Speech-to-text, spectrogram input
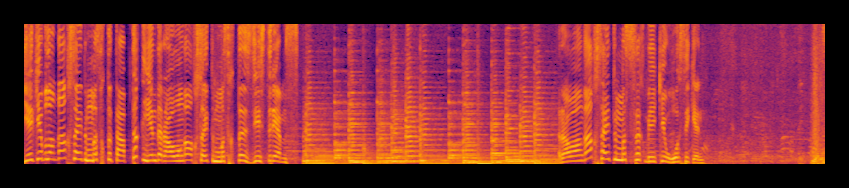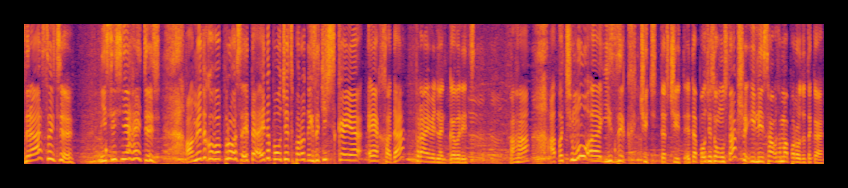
еркебұланға ұқсайтын мысықты таптық енді рауанға ұқсайтын мысықты іздестіреміз рауанға ұқсайтын мысық мінекей осы екен Здравствуйте. Не стесняйтесь. А у меня такой вопрос. Это, это получается порода экзотическое эхо, да? Правильно говорить? Ага. А почему э, язык чуть торчит? Это получается он уставший или сам- сама порода такая?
